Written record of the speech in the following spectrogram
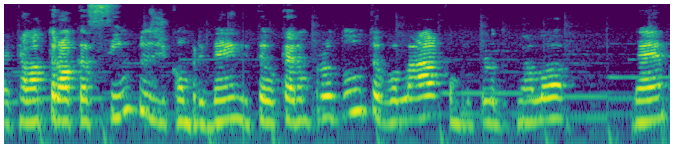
aquela troca simples de compra e venda. Então, eu quero um produto, eu vou lá, compro o um produto na loja, né?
